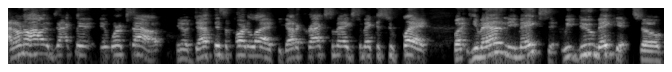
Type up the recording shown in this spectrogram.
I don't know how exactly it works out. You know, death is a part of life. You got to crack some eggs to make a souffle but humanity makes it. We do make it. So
